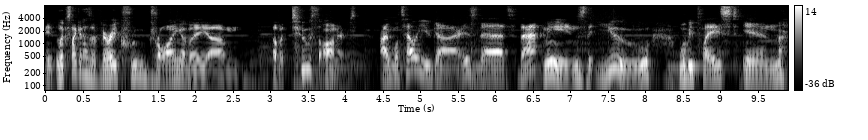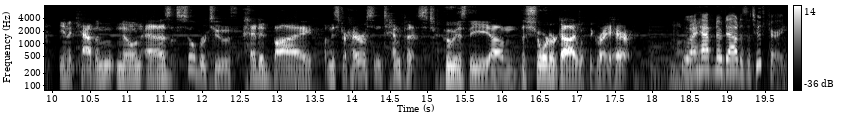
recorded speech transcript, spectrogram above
it looks like it has a very crude drawing of a um, of a tooth on it. I will tell you guys that that means that you will be placed in in a cabin known as Silvertooth, headed by Mr. Harrison Tempest, who is the um, the shorter guy with the gray hair. Who I have no doubt is a tooth fairy.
